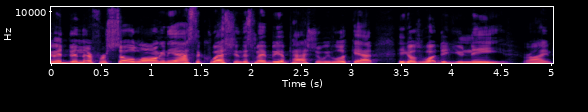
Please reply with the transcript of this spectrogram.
who had been there for so long and he asked the question this may be a passage we look at he goes what do you need? Right?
